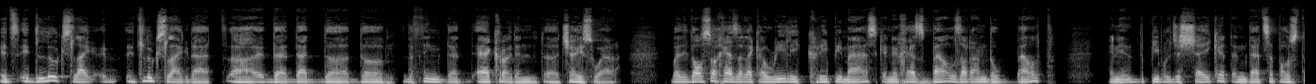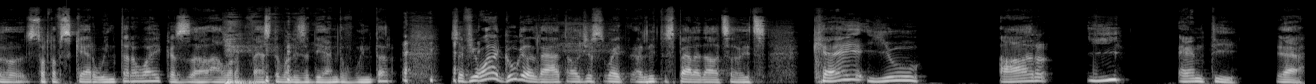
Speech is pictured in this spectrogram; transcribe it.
It's it looks like it looks like that uh, that that the the the thing that Aykroyd and uh, Chase wear, but it also has a, like a really creepy mask and it has bells around the belt, and it, people just shake it, and that's supposed to sort of scare winter away because uh, our festival is at the end of winter. So if you want to Google that, I'll just wait. I need to spell it out. So it's K U R E N T. Yeah.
